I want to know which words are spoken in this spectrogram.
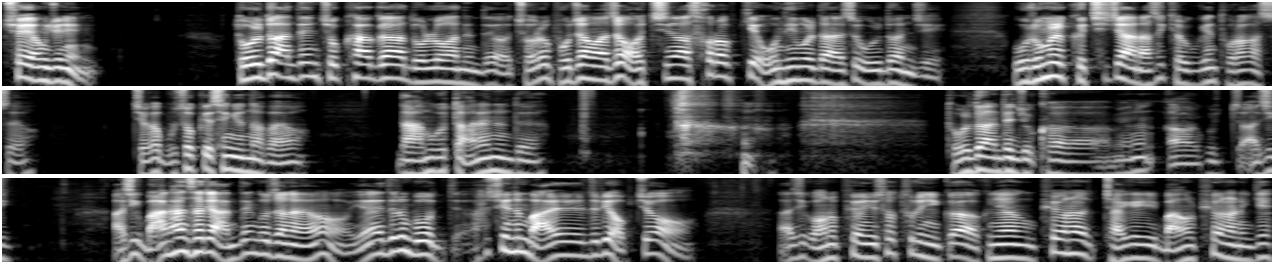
최영주님, 돌도 안 된 조카가 놀러 왔는데요. 저를 보자마자 어찌나 서럽게 온 힘을 다해서 울던지 울음을 그치지 않아서 결국엔 돌아갔어요. 제가 무섭게 생겼나 봐요. 나 아무것도 안 했는데. 돌도 안 된 조카면은 아, 아직 아직 만 한 살이 안 된 거잖아요. 얘네들은 뭐 할 수 있는 말들이 없죠. 아직 언어 표현이 서투르니까 그냥 표현할 자기 마음을 표현하는 게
